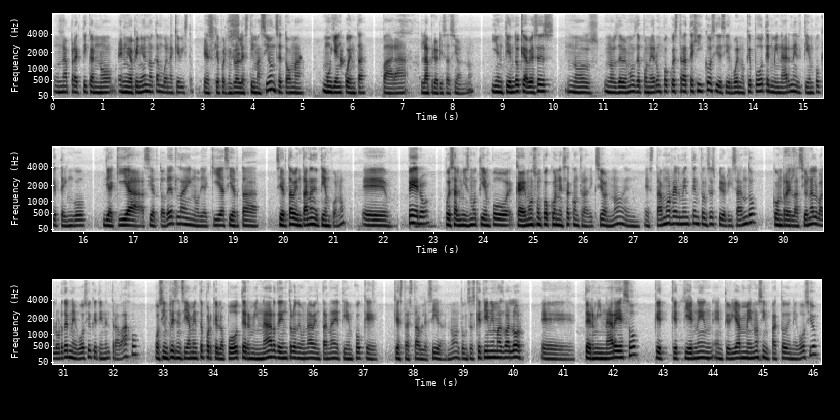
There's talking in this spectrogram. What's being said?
una práctica no, en mi opinión, no tan buena que he visto. Es que, por ejemplo, la estimación se toma muy en cuenta para la priorización, ¿no? Y entiendo que a veces nos, nos debemos de poner un poco estratégicos y decir, bueno, ¿qué puedo terminar en el tiempo que tengo de aquí a cierto deadline o de aquí a cierta, cierta ventana de tiempo, ¿no? Eh, pero pues al mismo tiempo caemos un poco en esa contradicción, ¿no? ¿Estamos realmente entonces priorizando con relación al valor del negocio que tiene el trabajo? ¿O simple y sencillamente porque lo puedo terminar dentro de una ventana de tiempo que, que está establecida, ¿no? Entonces, ¿qué tiene más valor? Eh, ¿Terminar eso que, que tiene en, teoría menos impacto de negocio?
